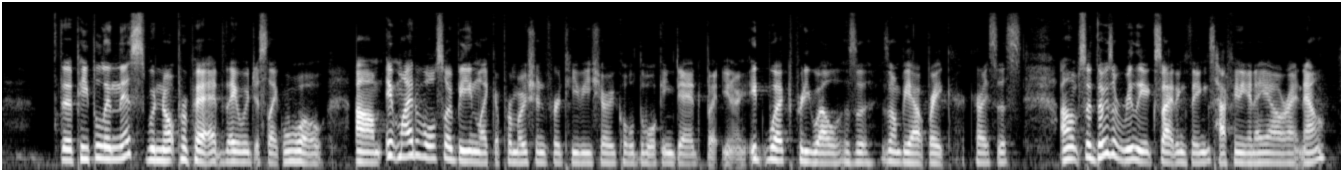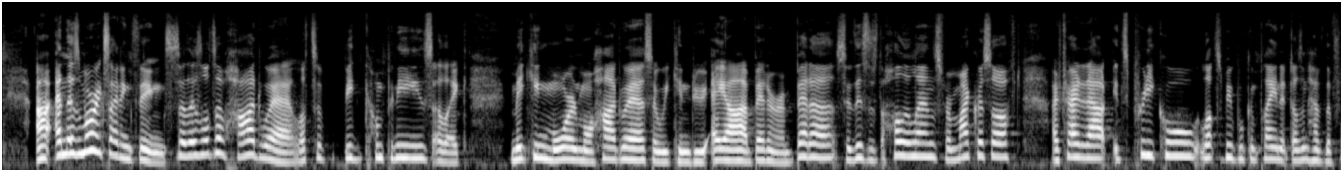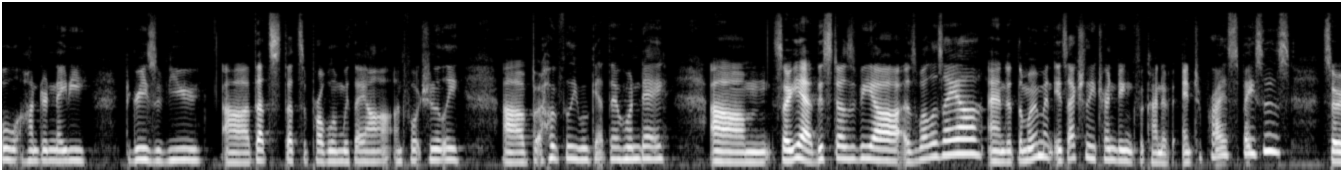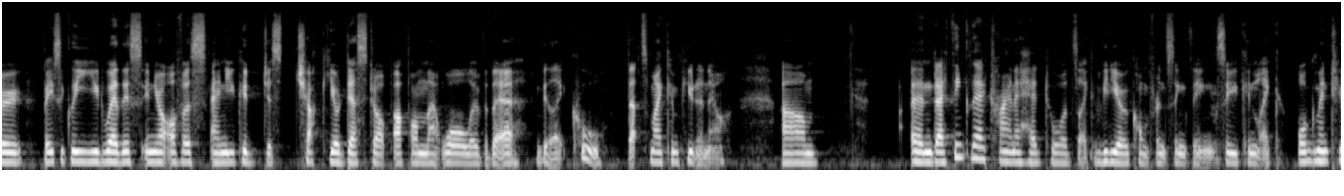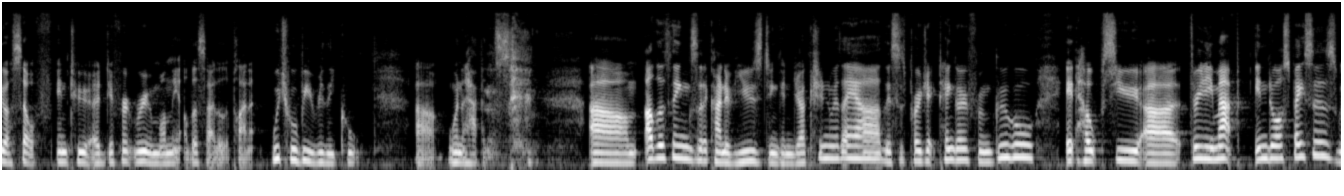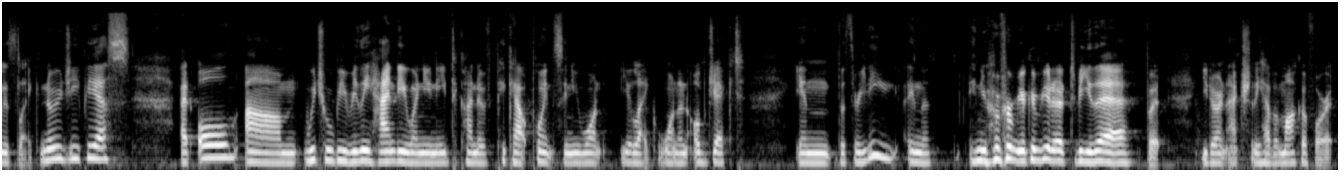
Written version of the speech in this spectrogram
the people in this were not prepared. They were just like, whoa. Um, it might have also been like a promotion for a TV show called The Walking Dead, but you know, it worked pretty well as a zombie outbreak crisis. Um, so those are really exciting things happening in AR right now. Uh, and there's more exciting things. So there's lots of hardware. Lots of big companies are like making more and more hardware so we can do AR better and better. So this is the HoloLens from Microsoft. I've tried it out. It's pretty cool. Lots of people complain it doesn't have the full 180 degrees of view. Uh, that's, that's a problem with AR, unfortunately. Uh, but hopefully we'll get there one day. Um, so yeah, this does VR as well as AR. And at the moment, it's actually trending for kind of enterprise spaces. So basically, you'd wear this in your office and you could just chuck your desktop up on that wall over there and be like, cool, that's my computer now. Um, and I think they're trying to head towards like video conferencing things, so you can like augment yourself into a different room on the other side of the planet, which will be really cool uh, when it happens. um, other things that are kind of used in conjunction with AR, this is Project Tango from Google. It helps you uh, 3D map indoor spaces with like no GPS at all, um, which will be really handy when you need to kind of pick out points and you want you like want an object in the 3D in the in your, from your computer to be there, but you don't actually have a marker for it.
